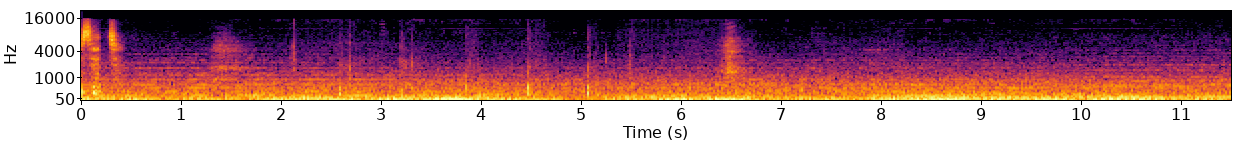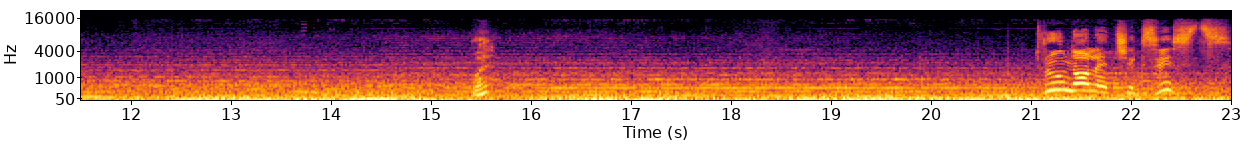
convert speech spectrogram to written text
Is it? What? True knowledge exists.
